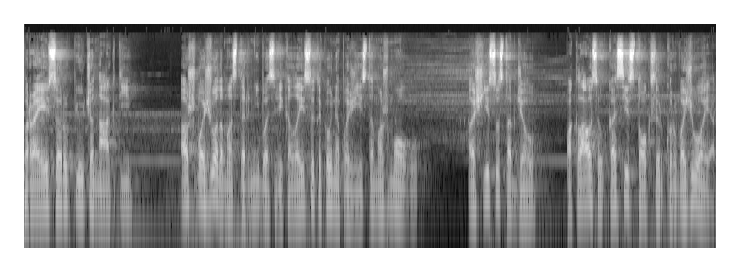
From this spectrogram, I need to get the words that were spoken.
Praėjusio rūpiučio naktį aš važiuodamas tarnybos reikalai sutikau nepažįstamą žmogų. Aš jį sustabdžiau, paklausiau, kas jis toks ir kur važiuoja.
